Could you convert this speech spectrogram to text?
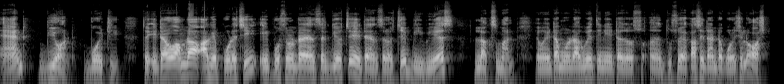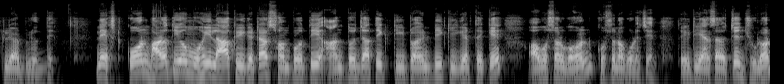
অ্যান্ড বিয়ন্ড বইটি? তো এটাও আমরা আগে পড়েছি। এই প্রশ্নটার অ্যান্সার কী হচ্ছে? এটা অ্যান্সার হচ্ছে বিবিএস লক্ষ্মণ। এবং এটা মনে রাখবে, তিনি এটা দুশো একাশি রানটা করেছিল অস্ট্রেলিয়ার বিরুদ্ধে। নেক্সট কোন ভারতীয় মহিলা ক্রিকেটার সম্প্রতি আন্তর্জাতিক টি টোয়েন্টি ক্রিকেট থেকে অবসর গ্রহণ ঘোষণা করেছেন? তো এটি অ্যান্সার হচ্ছে ঝুলন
